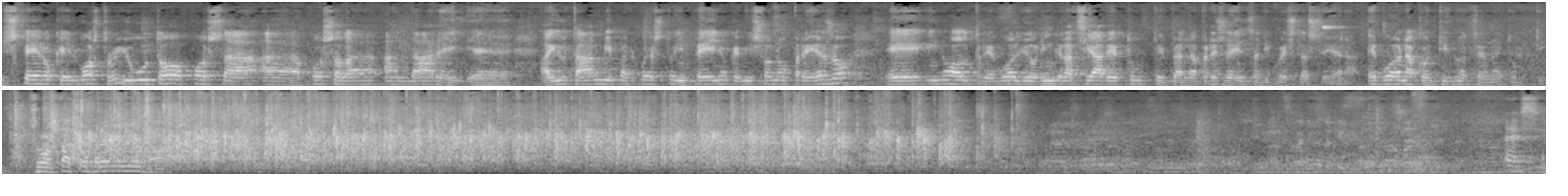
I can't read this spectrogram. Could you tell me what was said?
spero che il vostro aiuto possa, uh, possa andare eh, aiutarmi per questo impegno che mi sono preso e inoltre voglio ringraziare tutti per la presenza di questa sera e buona continuazione a tutti. Sono stato breve ma... Eh sì.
